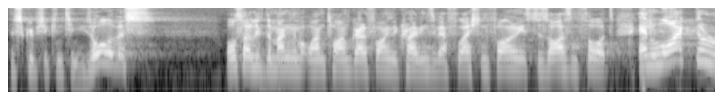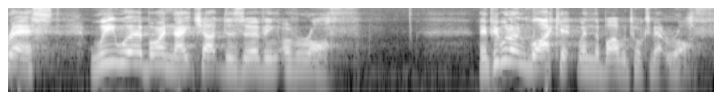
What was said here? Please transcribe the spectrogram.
The scripture continues. All of us also lived among them at one time, gratifying the cravings of our flesh and following its desires and thoughts. And like the rest, we were by nature deserving of wrath. And people don't like it when the Bible talks about wrath.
